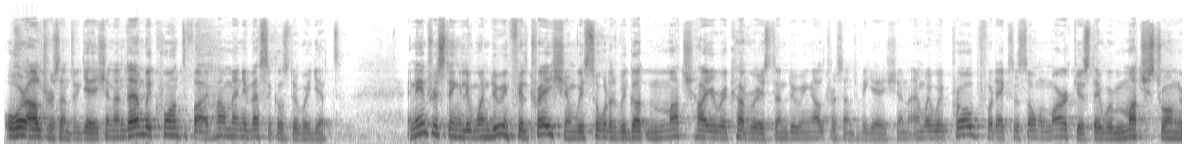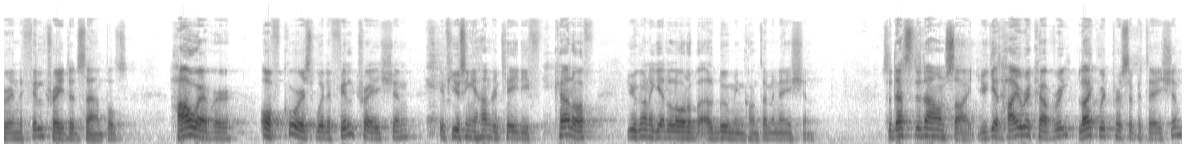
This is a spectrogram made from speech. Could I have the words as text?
or ultracentrifugation. And then we quantified how many vesicles do we get. And interestingly, when doing filtration, we saw that we got much higher recoveries than doing ultracentrifugation. And when we probed for the exosomal markers, they were much stronger in the filtrated samples. However, of course, with a filtration, if using 100 kD cutoff, you're going to get a lot of albumin contamination. So that's the downside. You get high recovery, like with precipitation,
